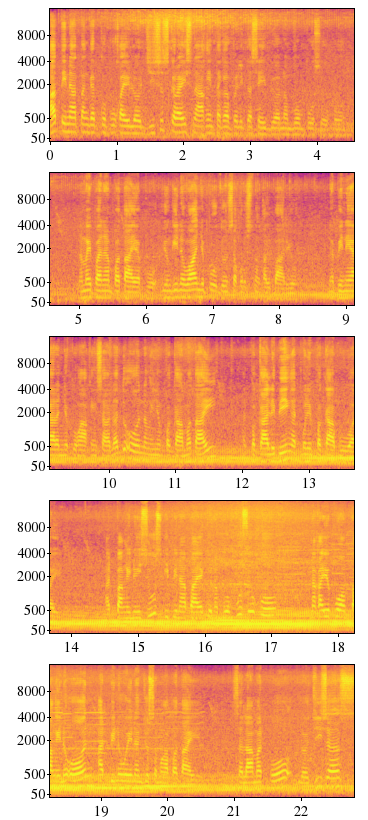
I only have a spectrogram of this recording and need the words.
At tinatanggap ko po kay Lord Jesus Christ na aking tagapagligtas Savior ng buong puso ko na may panampataya po yung ginawa niyo po doon sa krus ng Kalbaryo na binayaran niyo po ang aking sala doon ng inyong pagkamatay at pagkalibing at muling pagkabuhay. At Panginoon Isus, ipinapayag ko ng buong puso ko na kayo po ang Panginoon at binuhay ng Diyos sa mga patay. Salamat po, Lord Jesus.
